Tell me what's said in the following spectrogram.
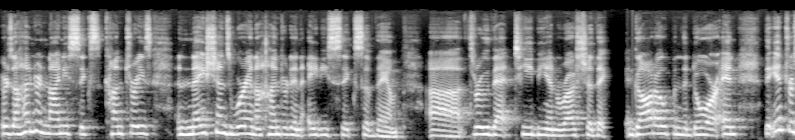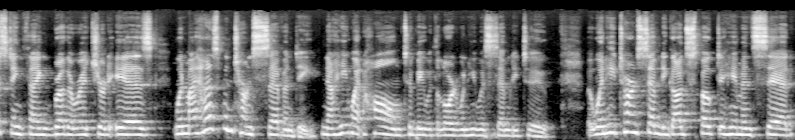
There's 196 countries and nations. We're in 186 of them uh, through that TBN Russia that God opened the door. And the interesting thing, Brother Richard, is when my husband turned 70, now he went home to be with the Lord when he was 72. But when he turned 70, God spoke to him and said,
